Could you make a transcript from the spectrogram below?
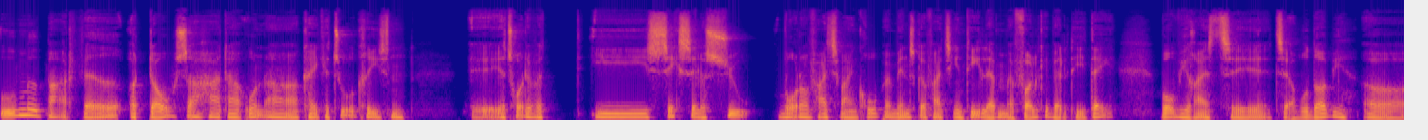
umiddelbart været, og dog så har der under karikaturkrisen, øh, jeg tror det var i 6 eller 7, hvor der faktisk var en gruppe af mennesker, faktisk en del af dem er folkevalgte i dag, hvor vi rejste til, til Abu Dhabi og,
